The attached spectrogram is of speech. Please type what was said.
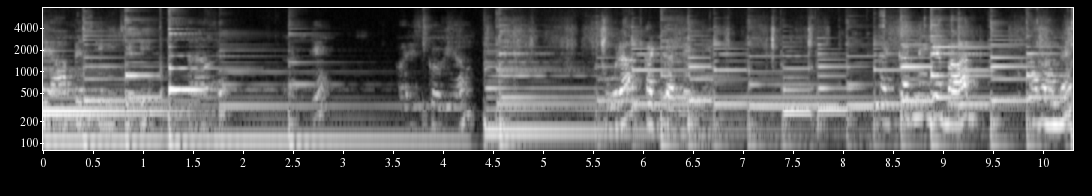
और यहाँ पे इसके नीचे भी इस तरह से रख के और इसको भी हम पूरा कट कर लेंगे। कट करने के बाद अब हमें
